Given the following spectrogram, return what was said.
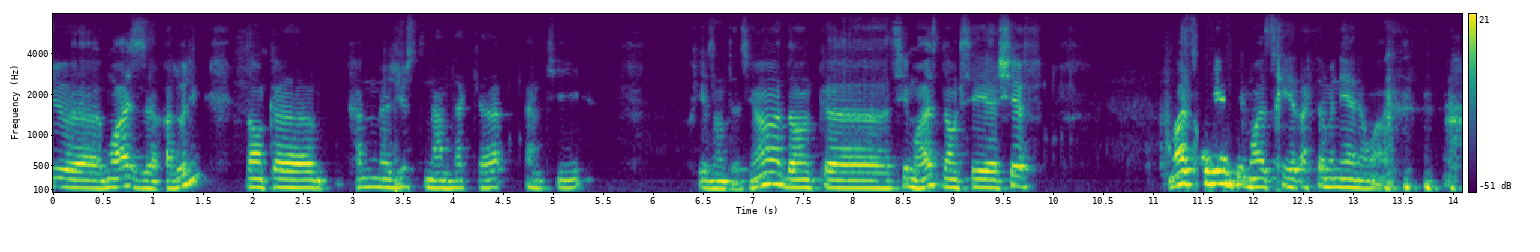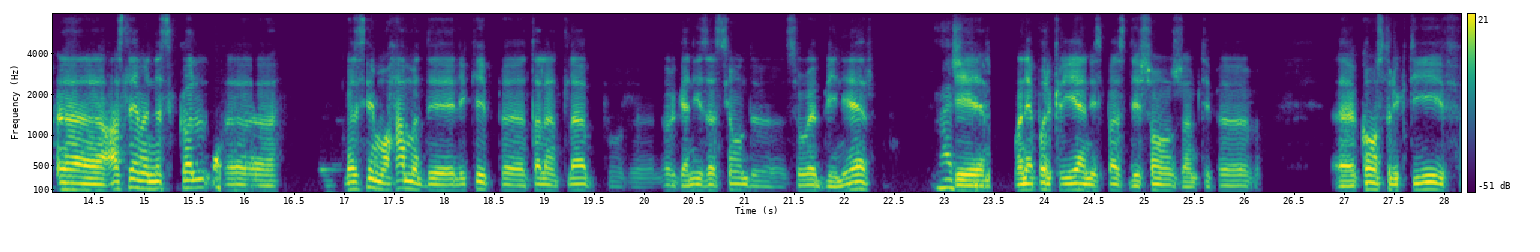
Euh, Mouaz Khalouli. Donc, euh, juste un petit présentation. Donc, euh, c'est Mouaz, donc c'est chef معز خلي انت معز خير اكثر مني انا عسلامة الناس الكل Merci Mohamed et l'équipe Talent Lab pour l'organisation de ce webinaire. Et on est pour créer un espace d'échange un petit peu constructif,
